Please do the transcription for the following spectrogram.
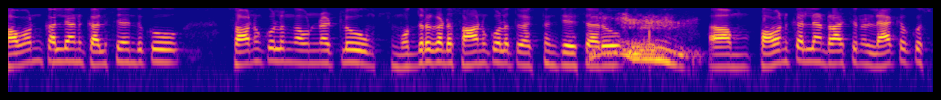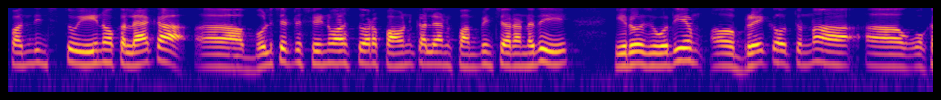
పవన్ కళ్యాణ్ కలిసేందుకు సానుకూలంగా ఉన్నట్లు ముద్రగడ సానుకూలత వ్యక్తం చేశారు. పవన్ కళ్యాణ్ రాసిన లేఖకు స్పందించుతూ ఈయన ఒక లేఖ బొలిశెట్టి శ్రీనివాస్ ద్వారా పవన్ కళ్యాణ్ పంపించారన్నది ఈరోజు ఉదయం బ్రేక్ అవుతున్న ఒక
